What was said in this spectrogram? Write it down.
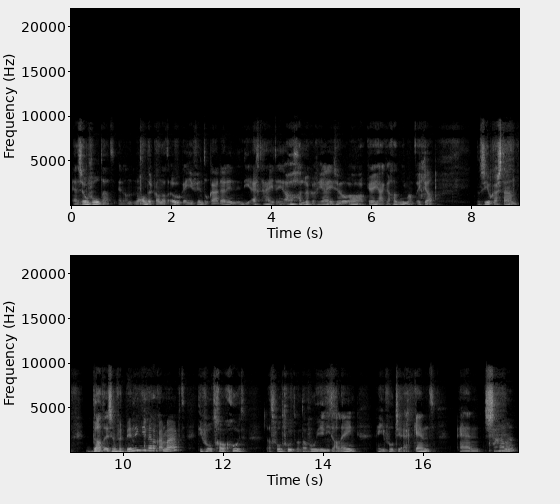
En zo voelt dat. En dan een ander kan dat ook. En je vindt elkaar daarin, in die echtheid. En je, oh, gelukkig jij zo. Oh, oké, ja, ik dacht dat niemand, weet je wel. Dan zie je elkaar staan. Dat is een verbinding die je met elkaar maakt. Die voelt gewoon goed. Dat voelt goed, want dan voel je je niet alleen. En je voelt je erkend. En samen,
